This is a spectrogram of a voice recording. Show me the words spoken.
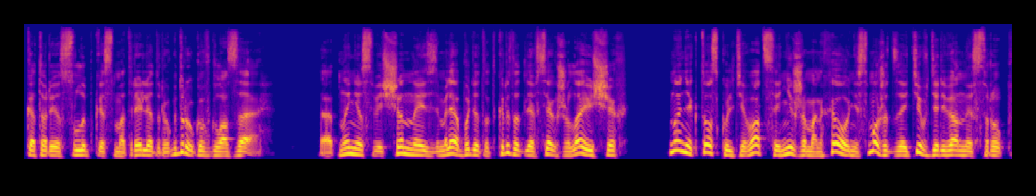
которые с улыбкой смотрели друг другу в глаза. Отныне священная земля будет открыта для всех желающих, но никто с культивацией ниже Манхау не сможет зайти в деревянный сруб.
